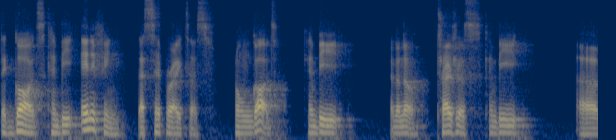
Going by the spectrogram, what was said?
The gods can be anything that separates us from God. Can be, I don't know, treasures, can be uh,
